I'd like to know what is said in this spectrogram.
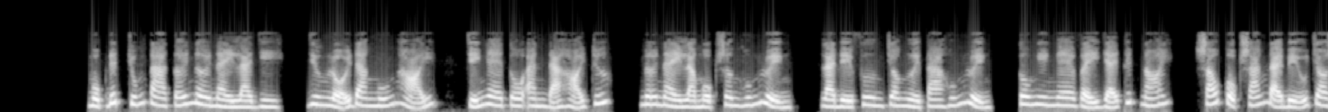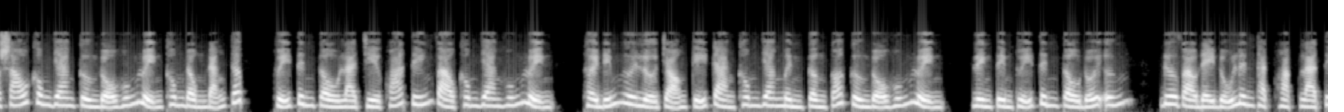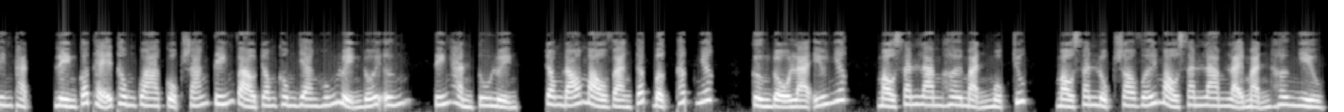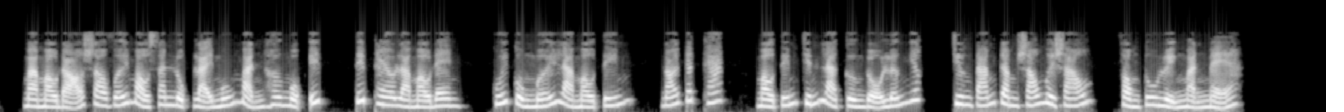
Mục đích chúng ta tới nơi này là gì? Dương lỗi đang muốn hỏi, chỉ nghe Tô Anh đã hỏi trước, nơi này là một sân huấn luyện, là địa phương cho người ta huấn luyện, Tô Nghiên nghe vậy giải thích nói, sáu cột sáng đại biểu cho sáu không gian cường độ huấn luyện không đồng đẳng cấp, thủy tinh cầu là chìa khóa tiến vào không gian huấn luyện, thời điểm ngươi lựa chọn kỹ càng không gian mình cần có cường độ huấn luyện, liền tìm thủy tinh cầu đối ứng, đưa vào đầy đủ linh thạch hoặc là tiên thạch, liền có thể thông qua cột sáng tiến vào trong không gian huấn luyện đối ứng, tiến hành tu luyện, trong đó màu vàng cấp bậc thấp nhất, cường độ là yếu nhất, màu xanh lam hơi mạnh một chút, màu xanh lục so với màu xanh lam lại mạnh hơn nhiều, mà màu đỏ so với màu xanh lục lại muốn mạnh hơn một ít, tiếp theo là màu đen, cuối cùng mới là màu tím, nói cách khác, màu tím chính là cường độ lớn nhất, chương 866, phòng tu luyện mạnh mẽ.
